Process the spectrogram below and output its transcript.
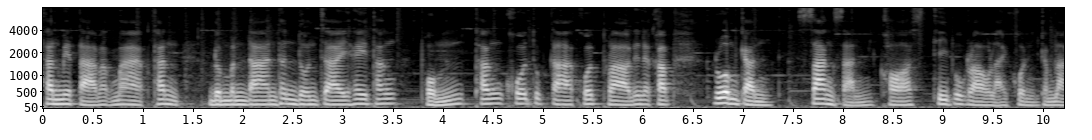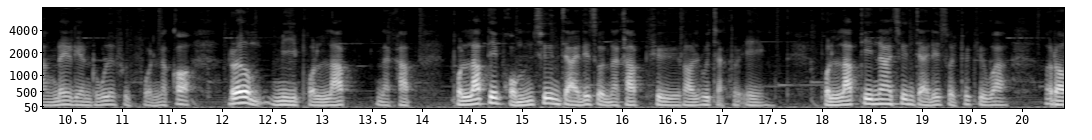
ท่านเมตตามากๆ ท่านดลบันดาล ท่านโดนใจให้ทั้งผมทั้งโค้ดทุกตาโค้ดพราวนี่นะครับ ร่วมกันสร้างสรรค์คอร์สที่พวกเราหลายคนกำลังได้เรียนรู้และฝึกฝน แล้วก็เริ่มมีผลลัพธ์นะครับ ผลลัพธ์ที่ผมชื่นใจที่สุดนะครับ คือเรารู้จักตัวเอง ผลลัพธ์ที่น่าชื่นใจที่สุดก็คือว่า เรา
